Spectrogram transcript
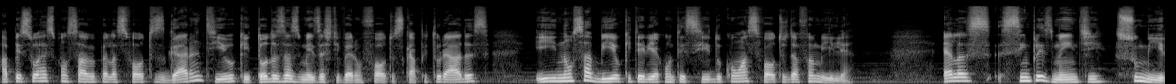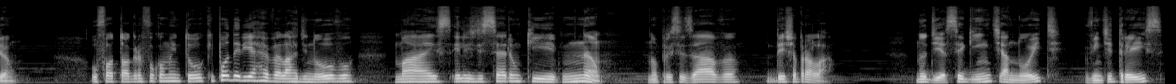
A pessoa responsável pelas fotos garantiu que todas as mesas tiveram fotos capturadas e não sabia o que teria acontecido com as fotos da família. Elas simplesmente sumiram. O fotógrafo comentou que poderia revelar de novo, mas eles disseram que não, não precisava, deixa para lá. No dia seguinte, à noite, 23,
